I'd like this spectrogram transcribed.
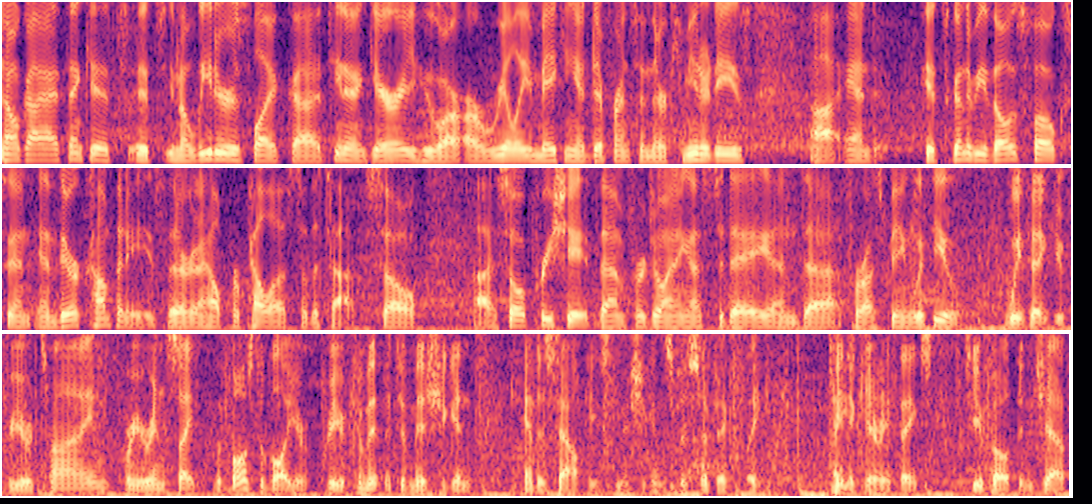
No, Guy. I think it's it's you know leaders like uh, Tina and Gary who are, are really making a difference in their communities, uh, and it's going to be those folks and, and their companies that are going to help propel us to the top. So, uh, so appreciate them for joining us today and uh, for us being with you. We thank you for your time, for your insight, but most of all, your, for your commitment to Michigan and to Southeast Michigan specifically. Tina Gary, thanks to you both, and Jeff,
